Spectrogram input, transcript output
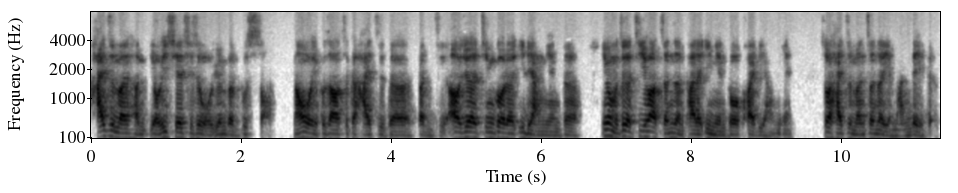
孩子们很有一些，其实我原本不熟，然后我也不知道这个孩子的本质啊。我觉得经过了一两年的，因为我们这个计划整整拍了一年多，快两年，所以孩子们真的也蛮累的。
